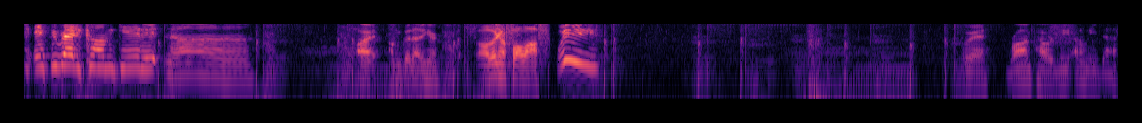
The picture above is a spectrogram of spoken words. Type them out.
If you're ready, come and get it. Nah. All right, I'm good out of here. Oh, they're gonna fall off. Whee! Okay, raw empowered meat. I don't need that.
